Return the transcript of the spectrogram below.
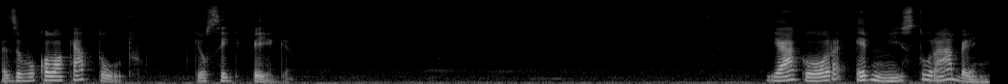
Mas eu vou colocar todo que eu sei que pega. E agora é misturar bem.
